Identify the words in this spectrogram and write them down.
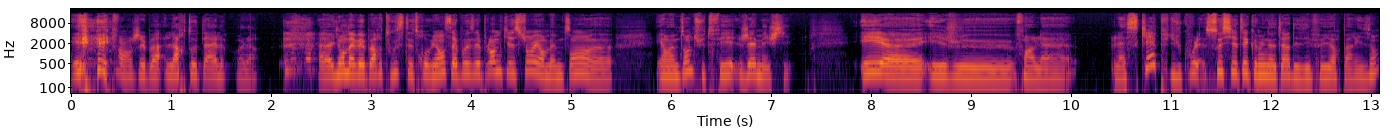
et enfin, je sais pas, l'art total, voilà. Euh, Il y en avait partout, c'était trop bien. Ça posait plein de questions et en même temps, euh, et en même temps, tu te fais jamais chier. Et, euh, et je, enfin la la SCEP, du coup, la Société communautaire des effeuilleurs parisiens,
